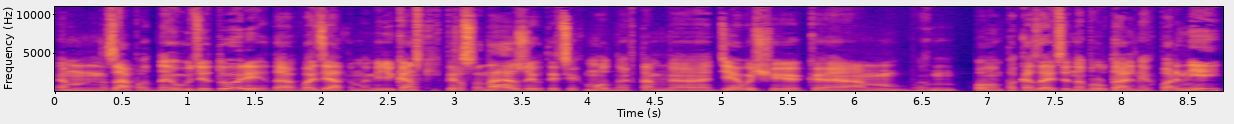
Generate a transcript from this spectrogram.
эм, западной аудитории, да, вводя там американских персонажей, вот этих модных там э, девочек, эм, показательно брутальных парней,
